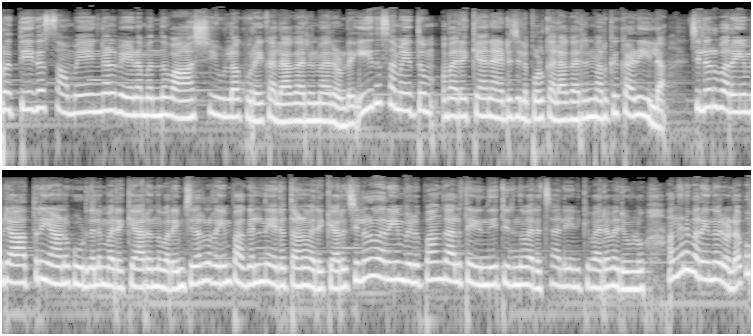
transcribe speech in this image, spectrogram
പ്രത്യേക സമയങ്ങൾ വേണമെന്ന് വാശിയുള്ള കുറേ കലാകാരന്മാരുണ്ട്. ഏത് സമയത്തും വരയ്ക്കാനായിട്ട് ചിലപ്പോൾ കലാകാരന്മാർക്ക് കഴിയില്ല. ചിലർ പറയും രാത്രിയാണ് കൂടുതലും വരയ്ക്കാറെന്ന് പറയും. ചിലർ പറയും പകൽ നേരത്താണ് വരയ്ക്കാറ്. ചിലർ പറയും വെളുപ്പാങ്കാലത്ത് എഴുന്നേറ്റിരുന്ന് വരച്ചാലേ എനിക്ക് വര വരുള്ളൂ. അങ്ങനെ പറയുന്നവരുണ്ട്. അപ്പോൾ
